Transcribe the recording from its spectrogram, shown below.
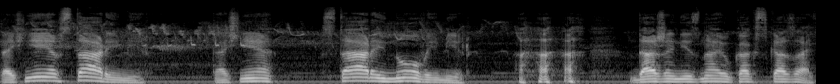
точнее, в старый мир, точнее, старый новый мир. Ха-ха-ха, даже не знаю, как сказать.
